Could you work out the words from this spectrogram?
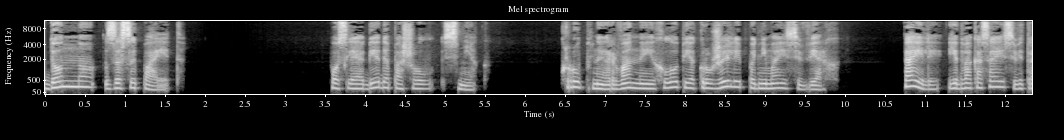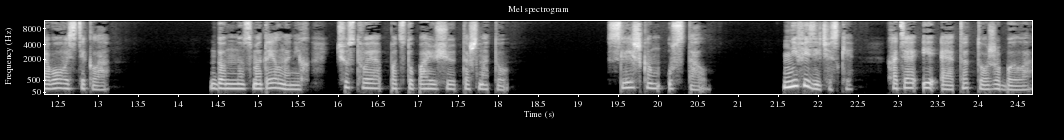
Донно засыпает. После обеда пошел снег. Крупные рваные хлопья кружили, поднимаясь вверх. Таяли, едва касаясь ветрового стекла. Донно смотрел на них, чувствуя подступающую тошноту. Слишком устал. Не физически, хотя и это тоже было.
